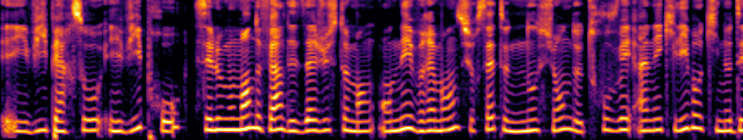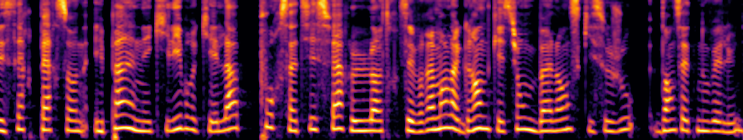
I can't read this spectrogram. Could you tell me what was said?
vie perso et vie pro. C'est le moment de faire des ajustements. On est vraiment sur cette notion de trouver un équilibre qui ne dessert personne et pas un équilibre qui est là pour satisfaire l'autre. C'est vraiment la grande question balance qui se joue dans cette nouvelle lune.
